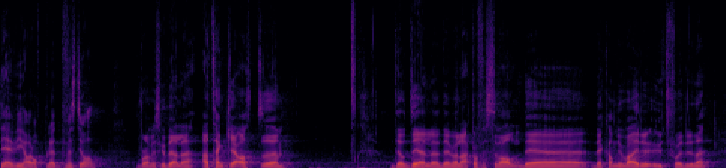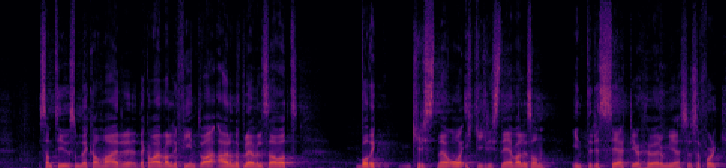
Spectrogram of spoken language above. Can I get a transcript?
det vi har opplevd på festival? Hvordan vi skal dele? Jeg tenker at eh, det å dele det vi har lært på festival, det, det kan jo være utfordrende. Samtidig som det kan være, det kan være veldig fint. Og jeg har en opplevelse av at både kristne og ikke-kristne er veldig sånn interessert i å høre om Jesus, og folk,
